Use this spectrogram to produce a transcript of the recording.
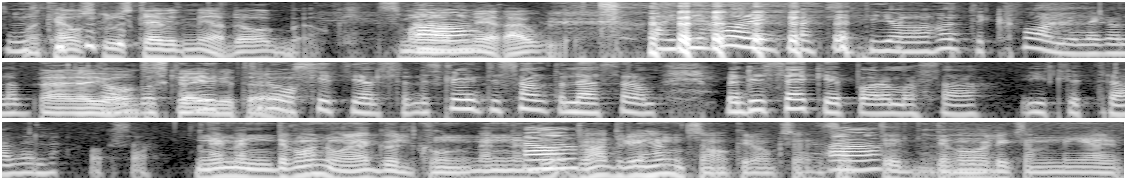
Man kanske skulle skrivit mer dagbok, så man ja. hade mer roligt. Aj, det har inte, faktiskt inte, jag har inte kvar mina gamla Nej, jag har inte skrivit Det är tråkigt ens. egentligen. Det skulle vara intressant att läsa dem. Men det är säkert bara massa ytligt dravel också. Nej, men det var några guldkorn, men ja. då, då, hade det hänt saker också. Så ja. det, det, var liksom mer,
